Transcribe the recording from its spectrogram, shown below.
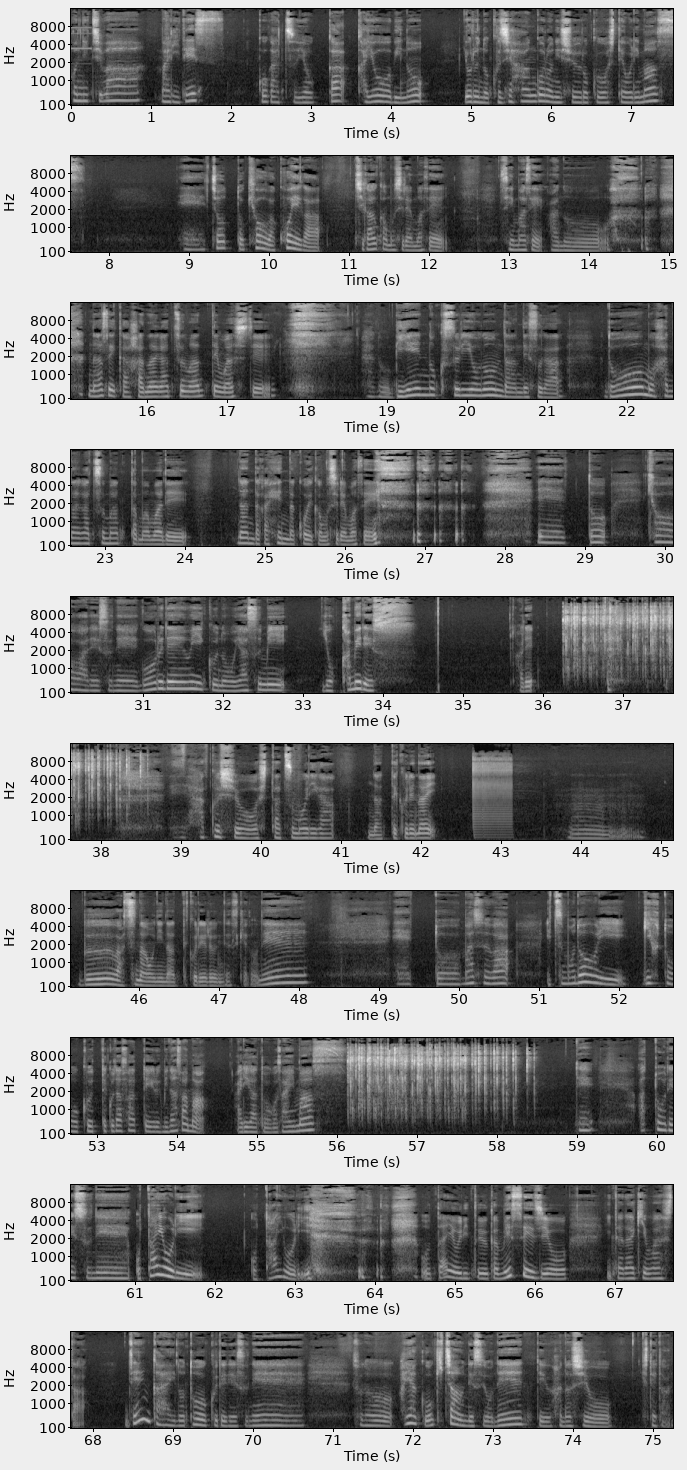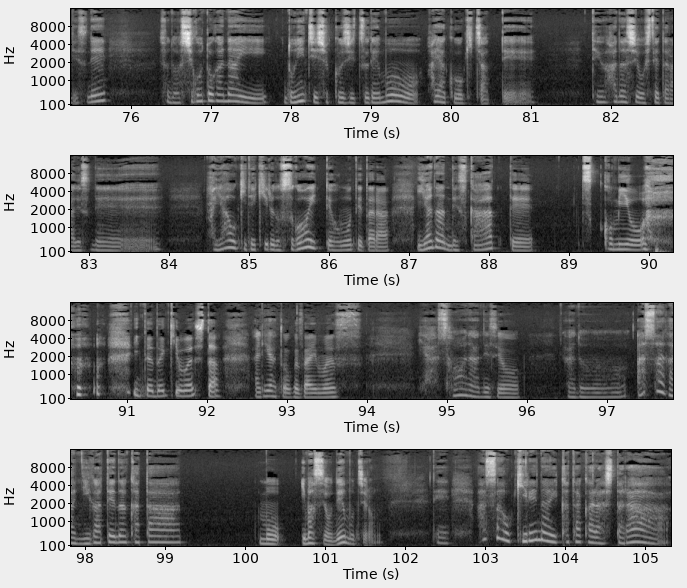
こんにちは、マリです。5月4日火曜日の夜の9時半頃に収録をしております。えーちょっと今日は声が違うかもしれません。すいません。あのー なぜか鼻が詰まってまして、あの鼻炎の薬を飲んだんですが、どうも鼻が詰まったままで、なんだか変な声かもしれません。えっと今日はですねゴールデンウィークのお休み4日目です。あれ？拍手をしたつもりがなってくれない。うん。ブーは素直になってくれるんですけどね。えーっとまずはいつも通りギフトを送ってくださっている皆様ありがとうございます。であとですねお便りお便り？お便りというかメッセージをいただきました。前回のトークでですねその早く起きちゃうんですよねっていう話をしてたんですね。その仕事がない土日祝日でも早く起きちゃってっていう話をしてたらですね早起きできるのすごいって思ってたら嫌なんですかってツッコミを いただきました。ありがとうございます。いやそうなんですよ。あの朝が苦手な方もいますよねもちろん。で朝起きれない方からしたら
